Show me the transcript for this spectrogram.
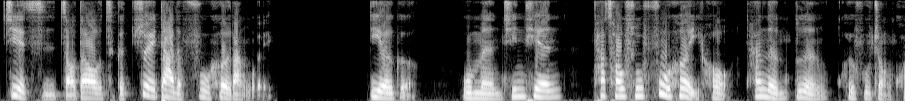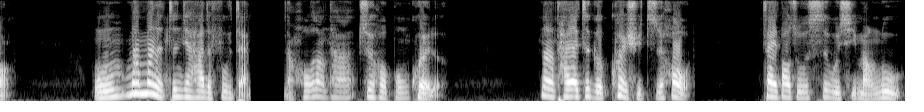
借此找到这个最大的负荷范围。第二个，我们今天它超出负荷以后，它能不能恢复状况？我们慢慢的增加它的负载，然后让它最后崩溃了。那它在这个溃许之后。在爆出伺服器忙碌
